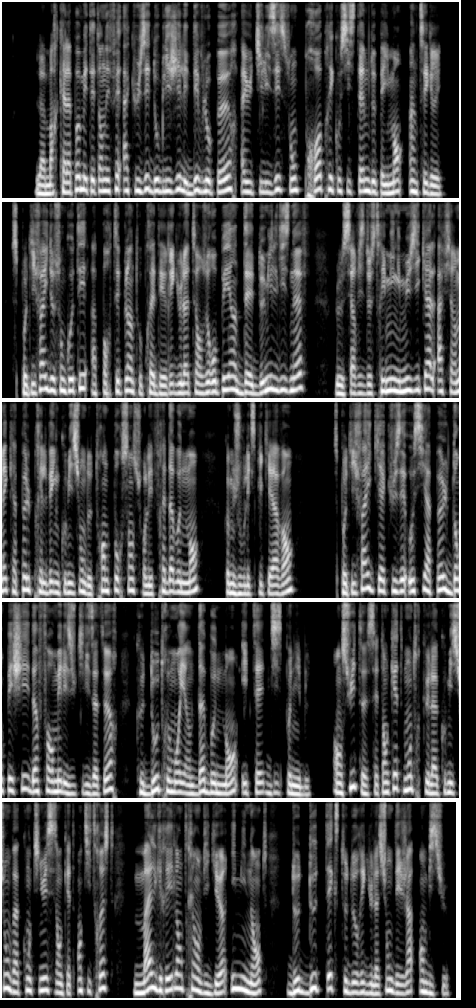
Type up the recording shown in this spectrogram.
la marque à la pomme était en effet accusée d'obliger les développeurs à utiliser son propre écosystème de paiement intégré. Spotify de son côté a porté plainte auprès des régulateurs européens dès 2019. Le service de streaming musical affirmait qu'Apple prélevait une commission de 30% sur les frais d'abonnement, comme je vous l'expliquais avant. Spotify qui accusait aussi Apple d'empêcher d'informer les utilisateurs que d'autres moyens d'abonnement étaient disponibles. Ensuite, cette enquête montre que la Commission va continuer ses enquêtes antitrust malgré l'entrée en vigueur imminente de deux textes de régulation déjà ambitieux.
